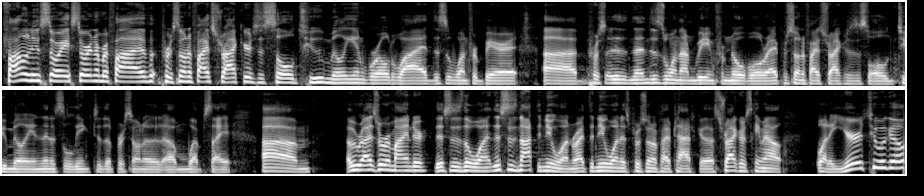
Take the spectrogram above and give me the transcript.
Final news story. Story number five: Persona Five Strikers has sold two million worldwide. This is one for Barrett. Uh, Pers- and then this is one I'm reading from Noble. Right? Persona Five Strikers has sold two million. And then it's a link to the Persona um, website. Um, as a reminder, this is the one. This is not the new one, right? The new one is Persona Five Tactica. Strikers came out what a year or two ago.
